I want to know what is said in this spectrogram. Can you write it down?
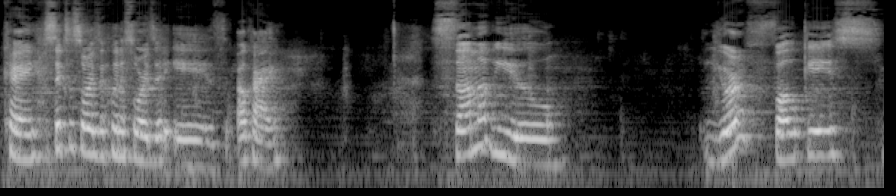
okay, six of swords and queen of swords it is. Okay. Some of you, your focus,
